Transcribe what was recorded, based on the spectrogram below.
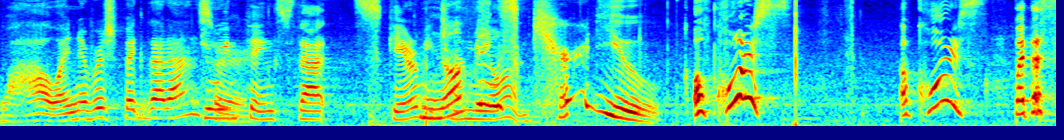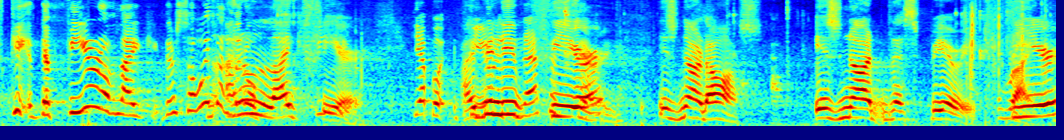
Wow, I never expect that answer. doing things that scare me, turn me Nothing on. scared you. Of course, of course. But the the fear of like, there's always a little. I don't like fear. Yeah, but I fear is believe fear is not us. It's not the spirit. Right. Fear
